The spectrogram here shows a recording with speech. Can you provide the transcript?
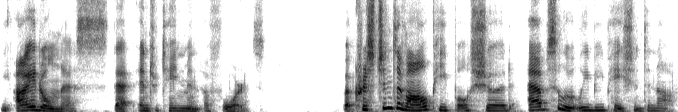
the idleness that entertainment affords. But Christians of all people should absolutely be patient enough.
